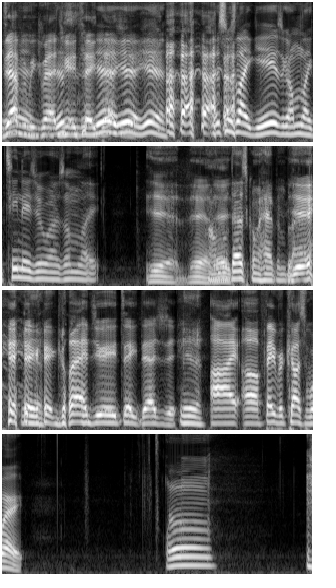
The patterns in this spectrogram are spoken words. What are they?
Definitely Yeah. glad This you is- take yeah, that yeah, shit. yeah. this was like years ago. I'm like teenager wise. I'm like, Yeah, yeah, I don't know if that's gonna happen, Black. yeah. Yeah. glad you ain't take that shit. Yeah. All right, uh, favorite cuss word. Um.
